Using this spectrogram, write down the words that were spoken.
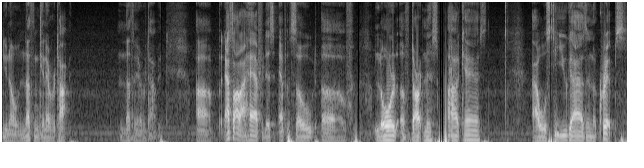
you know, nothing can ever top it. Nothing ever top it. Uh, but that's all I have for this episode of Lord of Darkness podcast. I will see you guys in the crypts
